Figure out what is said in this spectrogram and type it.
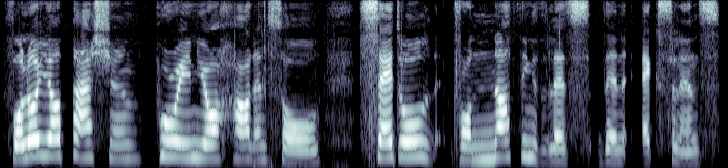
Follow your passion, pour in your heart and soul, settle for nothing less than excellence,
